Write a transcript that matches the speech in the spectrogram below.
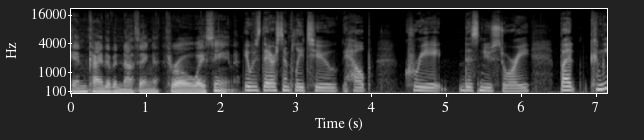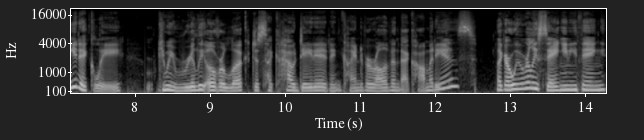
in kind of a nothing throwaway scene. It was there simply to help create this new story, but comedically, can we really overlook just like how dated and kind of irrelevant that comedy is? Like, are we really saying anything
